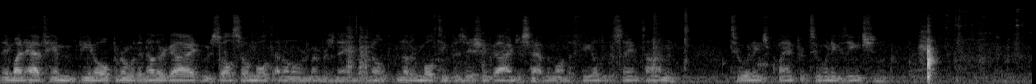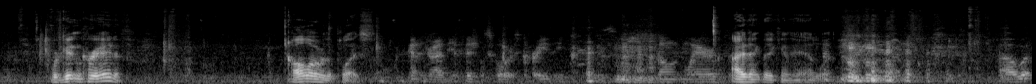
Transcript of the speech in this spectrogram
They might have him be an opener with another guy who's also a multi. I don't know, remember his name, but ano- another multi-position guy, and just have them on the field at the same time, and two innings planned for two innings each. And We're getting creative all over the place. It's gonna drive the official scores crazy. Don't wear. I think they can handle it. Uh, what,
